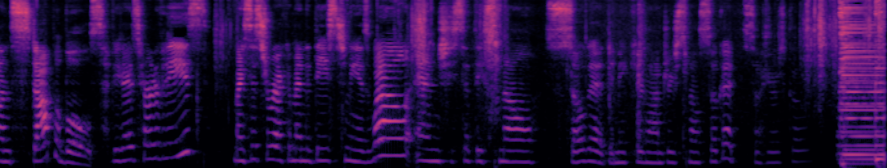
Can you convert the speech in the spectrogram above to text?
Unstopables. Have you guys heard of these? My sister recommended these to me as well, and she said they smell so good. They make your laundry smell so good. So here's goes.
